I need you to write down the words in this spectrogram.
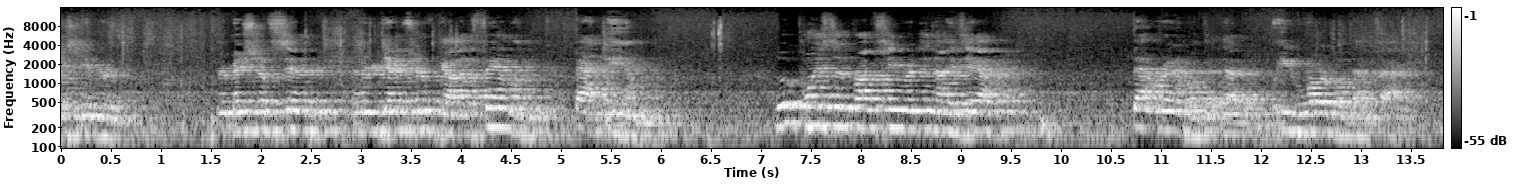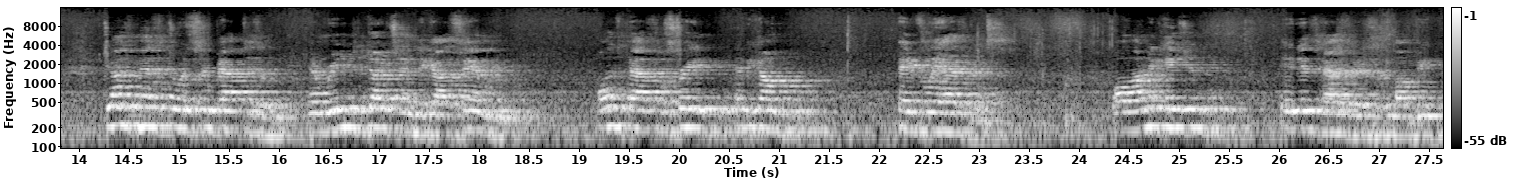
Jesus came to earth. The remission of sin and the redemption of God's family back to him. Luke points to the prophecy written in Isaiah that read about that, that he wrote about that fact. John's message was through baptism and reintroduction into God's family. Once path was straight, and become painfully hazardous. While on occasion it is hazardous and bumpy,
